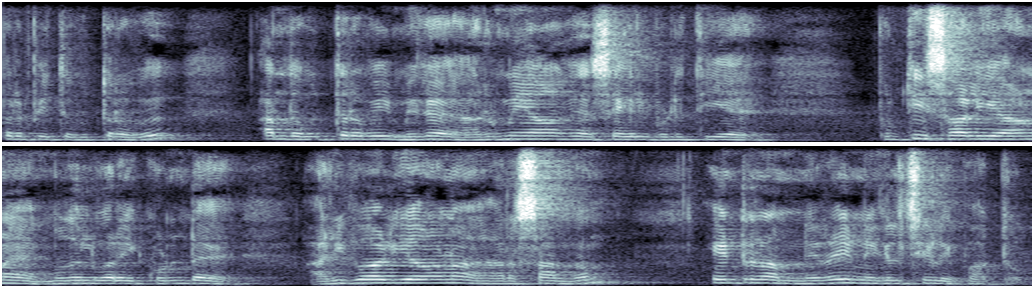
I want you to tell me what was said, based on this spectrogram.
பிறப்பித்த உத்தரவு. அந்த உத்தரவை மிக அருமையாக செயல்படுத்திய புத்திசாலியான முதல்வரை கொண்ட அறிவாளியான அரசாங்கம் என்று நாம் நிறைய நிகழ்ச்சிகளை பார்த்தோம்.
